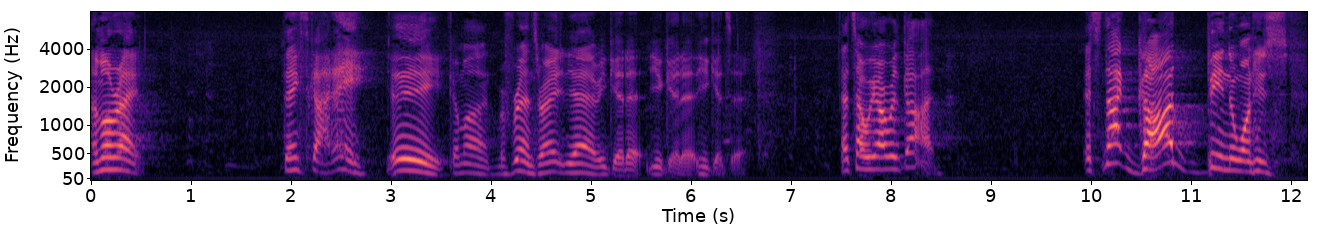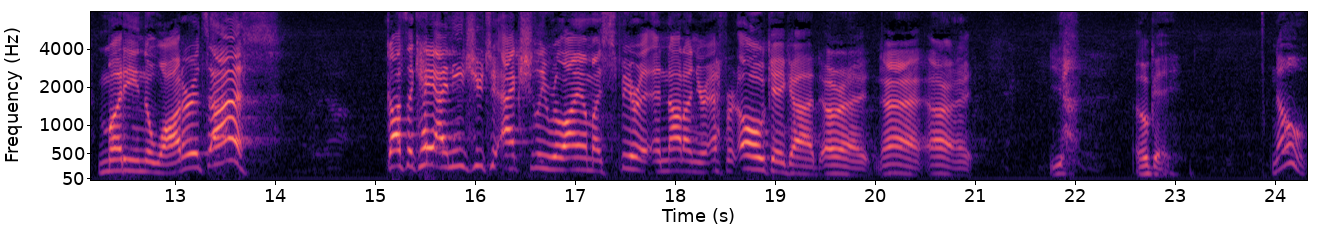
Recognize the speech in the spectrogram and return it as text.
I'm all right. Thanks, God. Hey, hey, come on. We're friends, right? Yeah, we get it. You get it. He gets it. That's how we are with God. It's not God being the one who's muddying the water, it's us. God's like, hey, I need you to actually rely on my spirit and not on your effort. Oh, okay, God. All right. All right. All right. Yeah. Okay. No.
